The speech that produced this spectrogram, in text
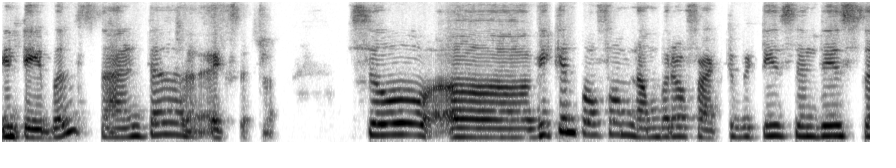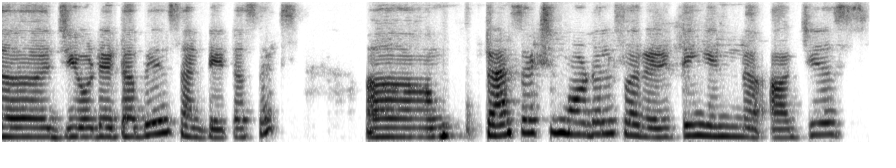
in tables and uh, etc. So uh, we can perform number of activities in this uh, geodatabase and data sets. Um, transaction model for editing in uh, ArcGIS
